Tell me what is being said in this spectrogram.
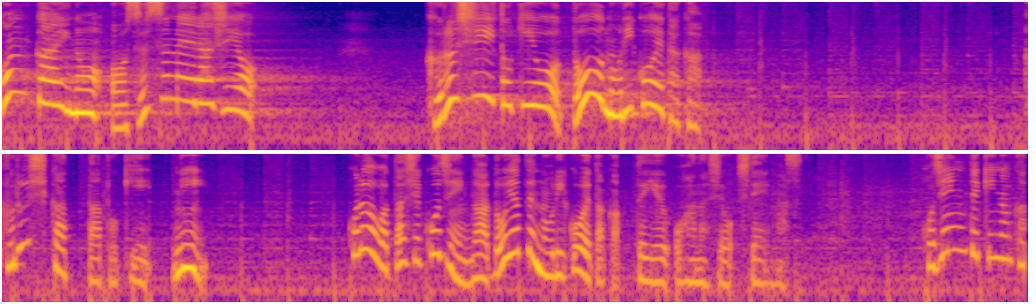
今回のおすすめラジオ。苦しい時をどう乗り越えたか。苦しかった時にこれは私個人がどうやって乗り越えたかっていうお話をしています。個人的な考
